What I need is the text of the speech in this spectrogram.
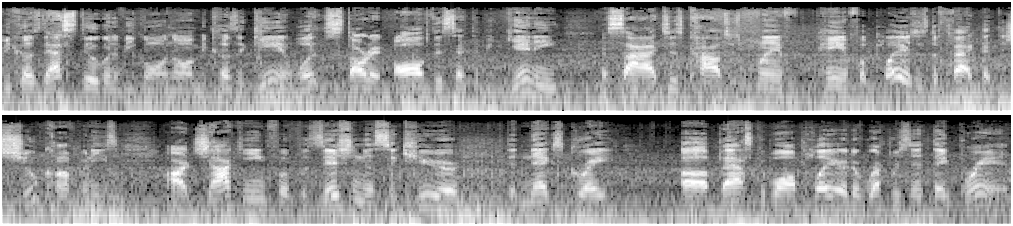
because that's still going to be going on. Because again, what started all this at the beginning, aside just colleges playing, paying for players, is the fact that the shoe companies are jockeying for position to secure the next great uh, basketball player to represent their brand.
